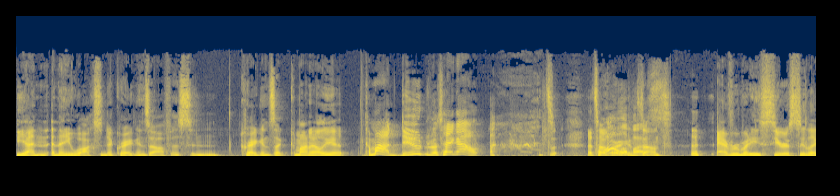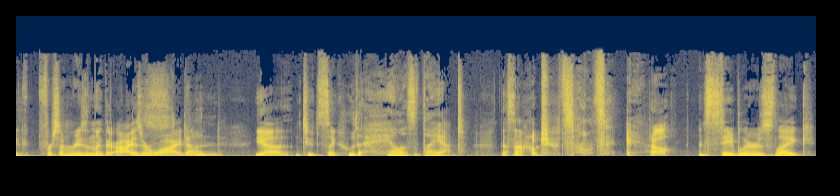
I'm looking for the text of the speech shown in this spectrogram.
Yeah, and, and then he walks into Cragen's office, and Cragen's like, "Come on, Elliot, come on, dude, let's hang out." that's, how All sounds. Everybody's seriously like, for some reason, like their eyes are wide. and- yeah, dude's like, "Who the hell is that?" That's not how dude sounds at all. And Stabler's like,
